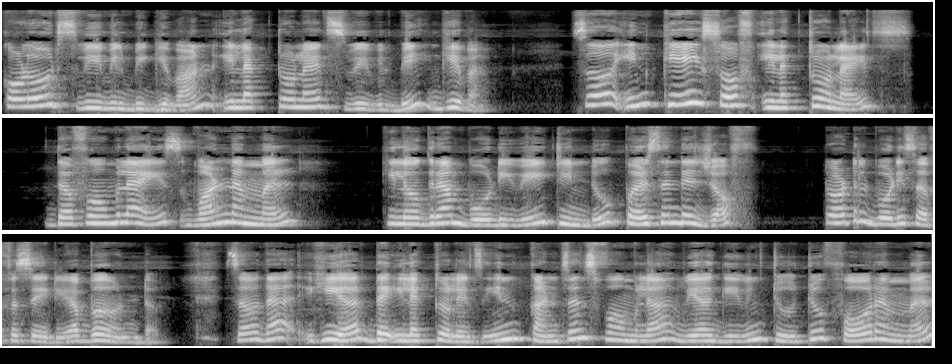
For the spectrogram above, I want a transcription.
colloids we will be given, electrolytes we will be given. So in case of electrolytes the formula is 1 ml kilogram body weight into percentage of total body surface area burned. So the here the electrolytes in. Consensus formula we are giving 2 to 4 ml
